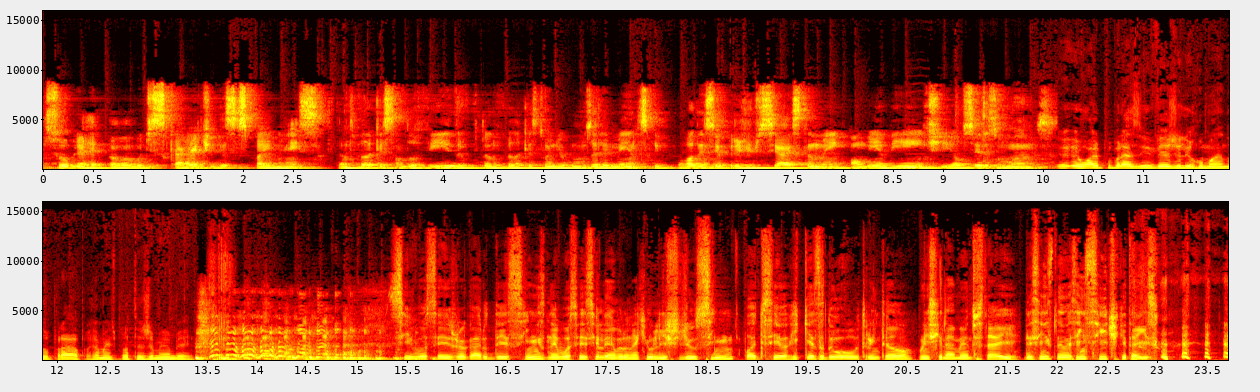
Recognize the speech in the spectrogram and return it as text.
sobre a, o descarte desses painéis, tanto pela questão do vidro, tanto pela questão de alguns elementos que podem ser prejudiciais também ao meio ambiente e aos seres humanos. Eu, eu olho pro Brasil e vejo ele rumando para realmente proteger o meio ambiente. Se vocês jogaram The Sims, né, vocês se lembram, né, que o lixo de um sim pode ser a riqueza do outro. Então, o ensinamento está aí. The Sims não, é Sim City que tá isso.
